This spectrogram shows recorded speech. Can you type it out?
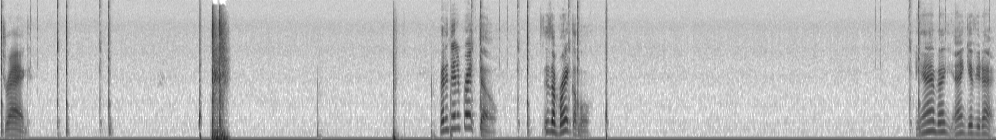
Drag. But it didn't break though. This is a breakable. Yeah, but I give you that.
